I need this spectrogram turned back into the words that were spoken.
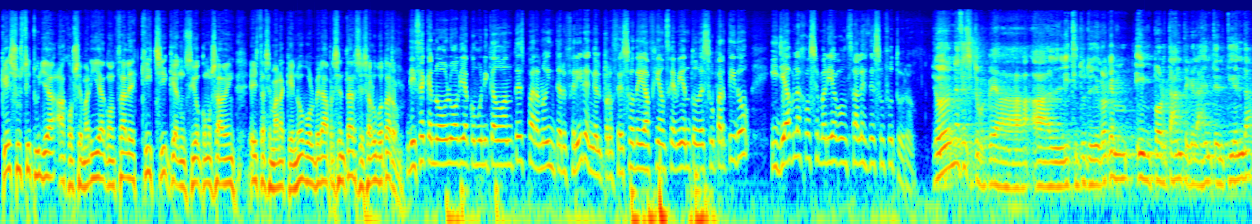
que sustituya a José María González Kichi, que anunció, como saben, esta semana que no volverá a presentarse. Salud, votaron. Dice que no lo había comunicado antes para no interferir en el proceso de afianzamiento de su partido y ya habla José María González de su futuro. Yo necesito volver al instituto. Yo creo que es importante que la gente entienda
